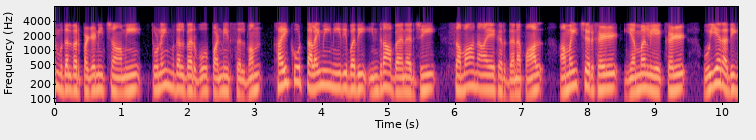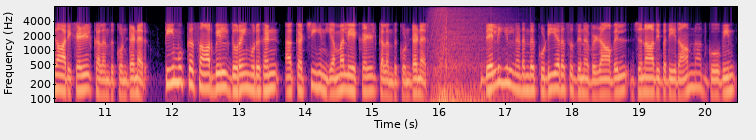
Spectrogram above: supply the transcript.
முதல்வர் பழனிசாமி துணை முதல்வர் ஓ பன்னீர்செல்வம் ஹைகோர்ட் தலைமை நீதிபதி இந்திரா பானர்ஜி சபாநாயகர் தனபால் அமைச்சர்கள் எம்எல்ஏக்கள் உயர் அதிகாரிகள் கலந்து கொண்டனர். திமுக சார்பில் துரைமுருகன் அக்கட்சியின் எம்எல்ஏக்கள் கலந்து கொண்டனர். டெல்லியில் நடந்த குடியரசு தின விழாவில் ஜனாதிபதி ராம்நாத் கோவிந்த்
